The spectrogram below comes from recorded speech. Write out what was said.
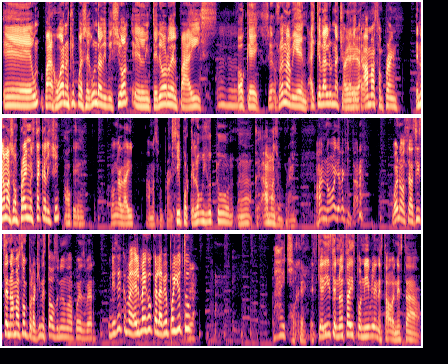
eh, un- para jugar en un equipo de segunda división en el interior del país. Ok, se- suena bien, hay que darle una Eh, checadita. Amazon Prime. ¿En Amazon Prime está Calichín? Ok. Sí. Póngala ahí, Amazon Prime. Sí, porque luego YouTube, ah, ok, Amazon Prime. Ah, no, ya la quitaron. Bueno, o sea, sí está en Amazon, pero aquí en Estados Unidos no la puedes ver. Dice que me- él me dijo que la vio por YouTube. Ay, chico. Ok. Es que dice, no está disponible en estado, en esta,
